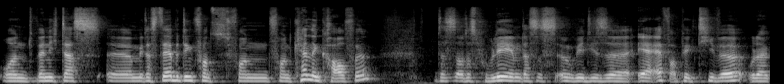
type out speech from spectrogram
Und wenn ich das, äh, mir das derbe Ding von, von, von Canon kaufe, das ist auch das Problem, dass es irgendwie diese RF-Objektive oder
